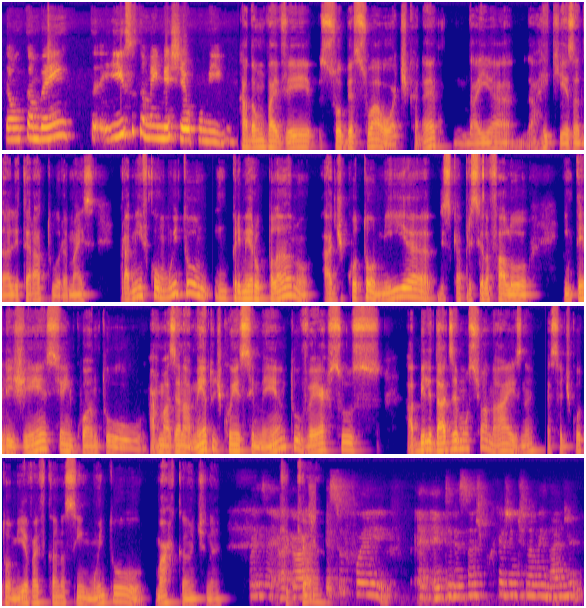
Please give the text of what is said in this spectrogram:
Então também isso também mexeu comigo. Cada um vai ver sob a sua ótica, né? Daí a, a riqueza da literatura, mas para mim ficou muito em primeiro plano a dicotomia, disso que a Priscila falou, inteligência enquanto armazenamento de conhecimento versus habilidades emocionais, né? Essa dicotomia vai ficando assim muito marcante, né? Pois é, que eu que acho é... que isso foi é, é interessante porque a gente, na verdade,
